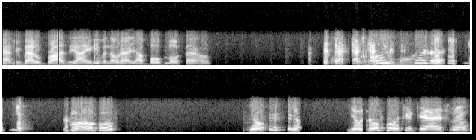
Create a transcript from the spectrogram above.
Cap, you battled Brazzy. I ain't even know that. Y'all both lost that, huh? who, who is that? That's my uncle. Yo, yo, yo, North gonna kick your ass, bro.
